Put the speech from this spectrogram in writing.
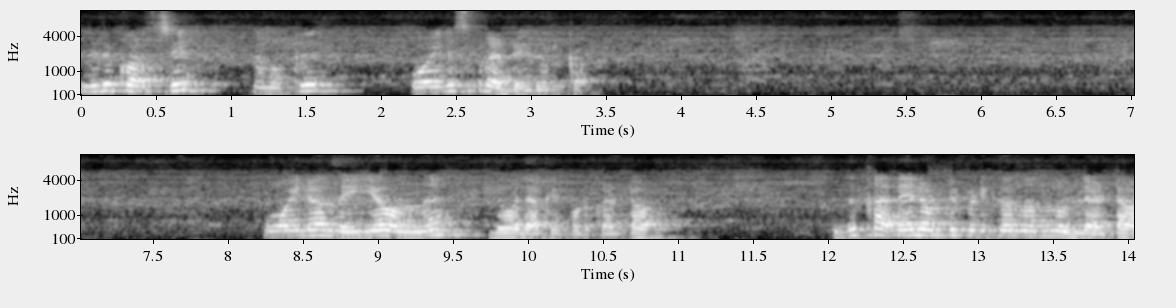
ഇതിൽ കുറച്ച് നമുക്ക് ഓയിൽ സ്പ്രെഡ് ചെയ്ത് കൊടുക്കാം. ഓയിലോ നെയ്യോ ഒന്ന് ഇതുപോലെ ആക്കി കൊടുക്കാം കേട്ടോ ഇത് കലയിൽ ഒട്ടിപ്പിടിക്കുന്നൊന്നുമില്ല കേട്ടോ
